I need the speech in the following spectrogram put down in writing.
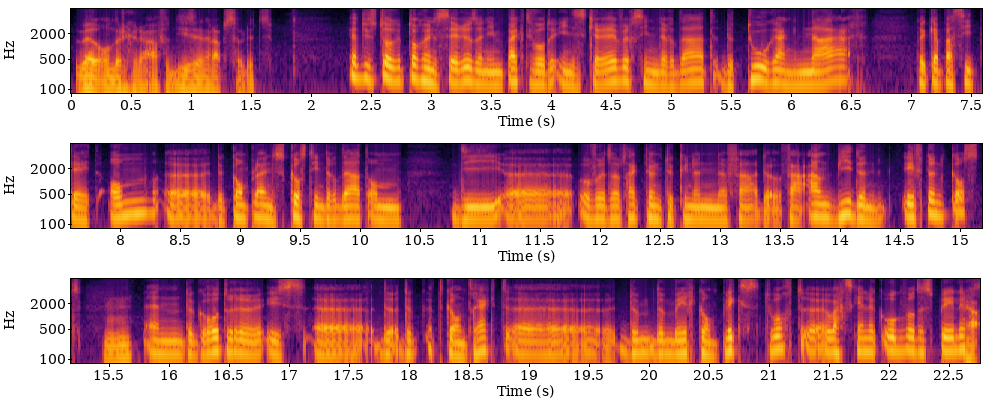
wil ondergraven. Die zijn er absoluut. Ja, dus toch, toch een serieuze impact voor de inschrijvers, inderdaad. De toegang naar de capaciteit om, uh, de compliance kost inderdaad om die uh, over de tracten te kunnen de, aanbieden, heeft een kost. Mm -hmm. En de grotere is uh, de, de, het contract, de, de meer complex het wordt waarschijnlijk ook voor de spelers. Ja.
